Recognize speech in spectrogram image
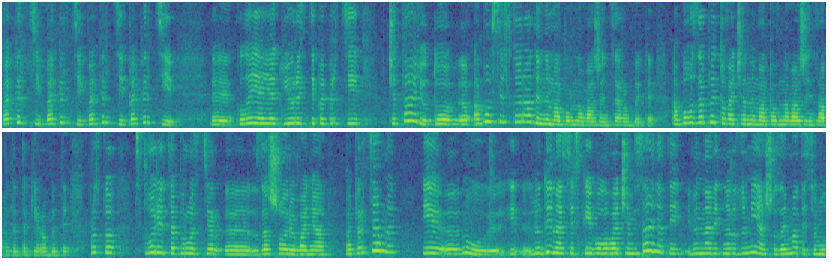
Папірці, папірці, папірці, папірці. Е, Коли я як юрист ті папірці читаю, то е, або в сільської ради нема повноважень це робити, або у запитувача нема повноважень запити такі робити. Просто створюється простір е, зашорювання папірцями. І, е, ну, е, і людина, сільський голова чимось зайнятий, і він навіть не розуміє, що займатися йому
